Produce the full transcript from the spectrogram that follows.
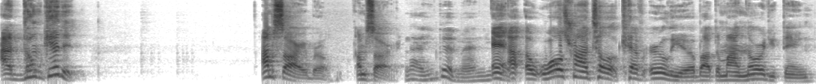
I don't get it. I'm sorry, bro. I'm sorry. Nah, you good, man. You And good. I, I- what I was trying to tell Kev earlier about the minority thing,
